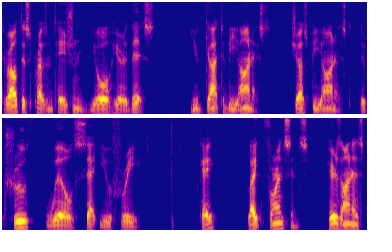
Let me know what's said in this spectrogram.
throughout this presentation, you'll hear this. You got to be honest. Just be honest. The truth will set you free. Okay? Like, for instance, here's Honest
